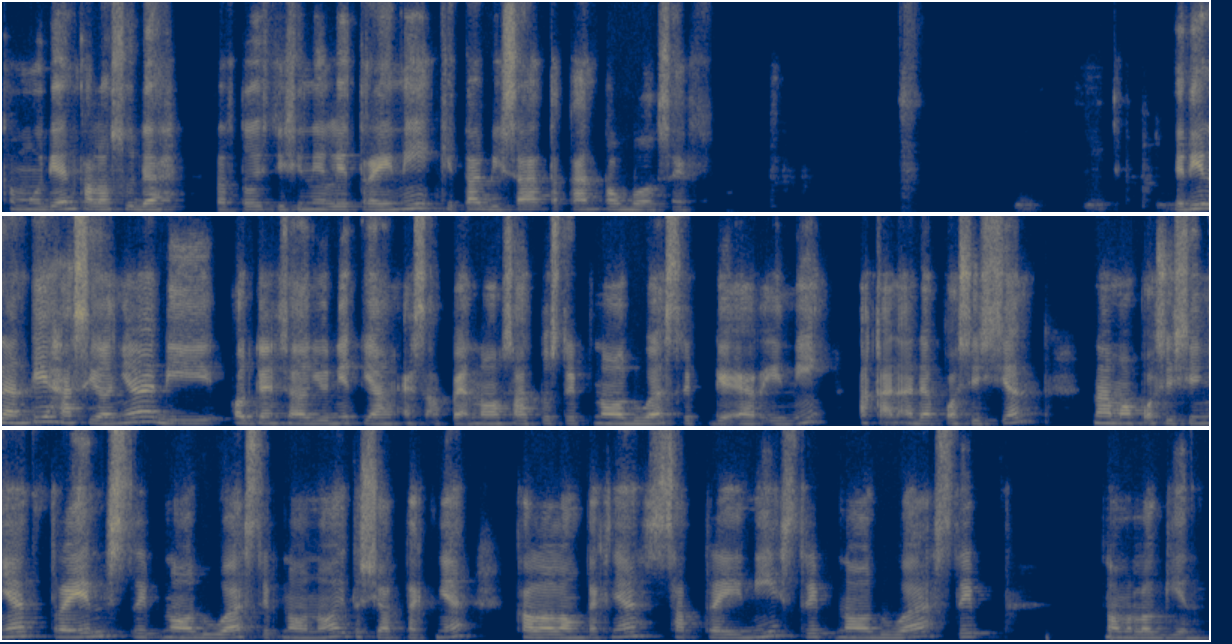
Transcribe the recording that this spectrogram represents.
kemudian kalau sudah tertulis di sini lead trainee, kita bisa tekan tombol save. Jadi nanti hasilnya di organizational unit yang SAP 01 strip 02 strip GR ini akan ada position Nama posisinya train strip 02 strip 00 itu short tag-nya. Kalau long tag-nya sub trainee strip 02 strip nomor login.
